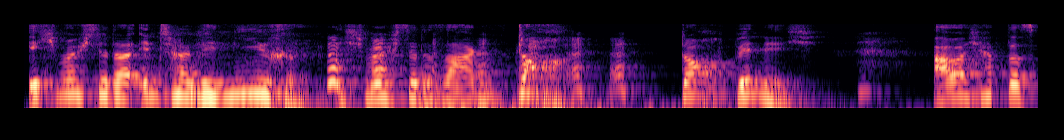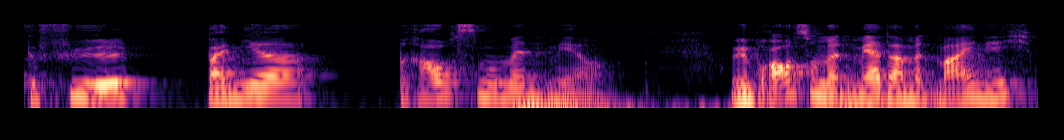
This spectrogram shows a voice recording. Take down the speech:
ich möchte da intervenieren. Ich möchte da sagen, doch, doch bin ich. Aber ich habe das Gefühl, bei mir brauchst einen Moment mehr. Und mir brauchst einen Moment mehr, damit meine ich,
